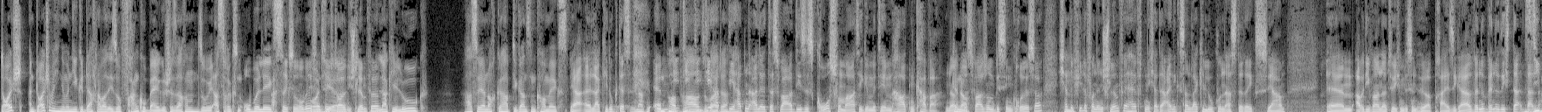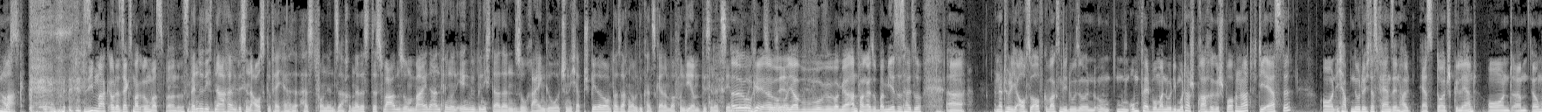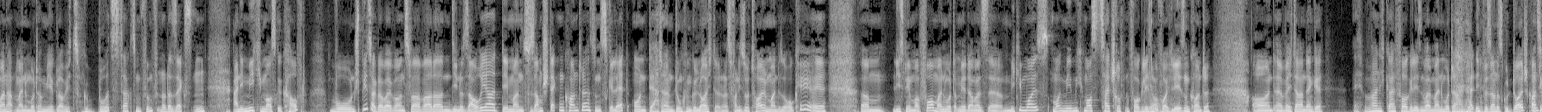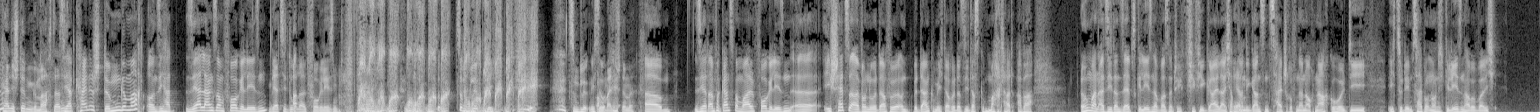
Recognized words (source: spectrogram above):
Deutsch, an Deutsch habe ich immer nie gedacht, aber so franco-belgische Sachen, so wie Asterix und Obelix. Asterix und Obelix und natürlich toll, die Schlümpfe. Lucky Luke. Hast du ja noch gehabt, die ganzen Comics. Ja, äh, Lucky Luke, das Lucky, ähm, die, die, die, und so weiter. Hatten, die hatten alle, das war dieses großformatige mit dem harten Cover. Ne? Genau. Das war so ein bisschen größer. Ich hatte mhm. viele von den Schlümpfe-Heften. Ich hatte einiges an Lucky Luke und Asterix, ja. Ähm, aber die waren natürlich ein bisschen höherpreisiger. Wenn du, wenn du dich da dann Sieben Mark. Sieben Mark oder sechs Mark irgendwas war das. Wenn du dich nachher ein bisschen ausgefächert hast von den Sachen. Ne? Das, das waren so meine Anfänge und irgendwie bin ich da dann so reingerutscht. Und ich habe später noch ein paar Sachen, aber du kannst gerne mal von dir ein bisschen erzählen. Äh, okay, äh, ja, wo, wo wir bei mir anfangen. Also bei mir ist es halt so, äh, natürlich auch so aufgewachsen wie du, so in einem Umfeld, wo man nur die Muttersprache gesprochen hat, die erste. Und ich habe nur durch das Fernsehen halt erst Deutsch gelernt. Und ähm, irgendwann hat meine Mutter mir, glaube ich, zum Geburtstag, zum fünften oder sechsten, eine Mickey Maus gekauft, wo ein Spielzeug dabei war. Und zwar war da ein Dinosaurier, den man zusammenstecken konnte, so ein Skelett. Und der hat dann im Dunkeln geleuchtet. Und das fand ich so toll. Und meinte so, okay, ey, ähm, lies mir mal vor. Meine Mutter hat mir damals äh, Mickey Maus, Mickey Maus Zeitschriften vorgelesen, ja. bevor ich lesen konnte. Und äh, wenn ich daran denke, war nicht geil vorgelesen, weil meine Mutter halt nicht besonders gut Deutsch konnte. Hat sie keine Stimmen gemacht dann? Sie hat keine Stimmen gemacht und sie hat sehr langsam vorgelesen. Wie hat sie Donald ah. vorgelesen? zum, zum, Glück nicht. Zum Glück nicht so. Oh, meine Stimme. Ähm, sie hat einfach ganz normal vorgelesen. Äh, ich schätze einfach nur dafür und bedanke mich dafür, dass sie das gemacht hat, aber irgendwann, als ich dann selbst gelesen habe, war es natürlich viel, viel geiler. Ich habe ja. dann die ganzen Zeitschriften dann auch nachgeholt, die ich zu dem Zeitpunkt noch nicht gelesen habe, weil ich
